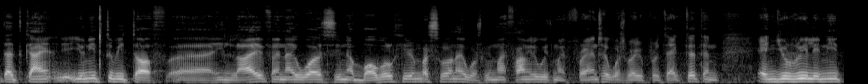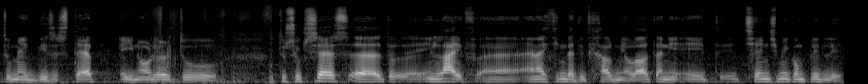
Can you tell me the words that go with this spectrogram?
that kind. You need to be tough uh, in life, and I was in a bubble here in Barcelona. I was with my family, with my friends. I was very protected, and and you really need to make this step in order to to success uh, to, in life. Uh, and I think that it helped me a lot, and it, it, it changed me completely.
